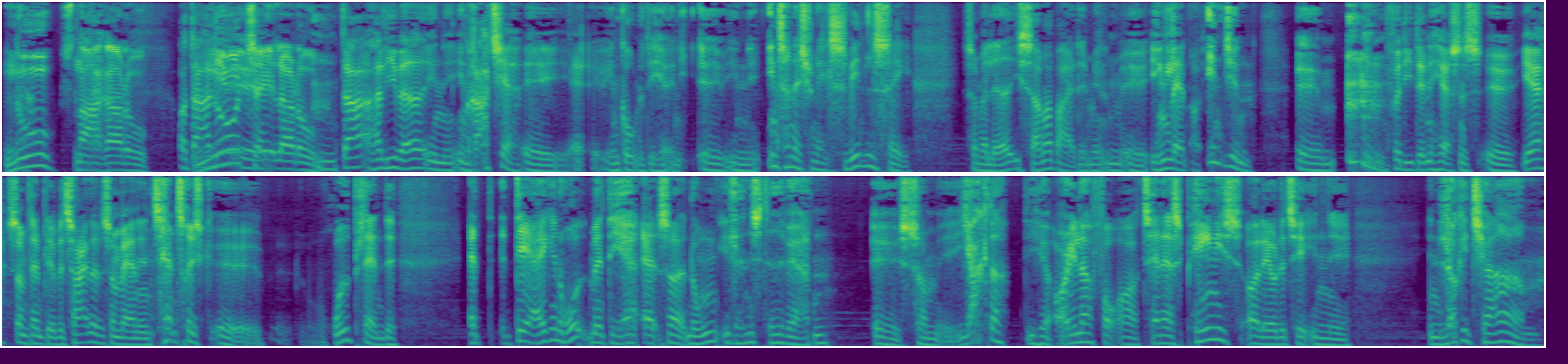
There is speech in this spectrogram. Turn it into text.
Nu snakker du. Og der nu lige, øh, taler du. Der har lige været en, en ratcha øh, indgående det her, en, øh, en international svindelsag, som er lavet i samarbejde mellem øh, England og Indien. Øh, fordi denne her, sådan, øh, ja, som den bliver betegnet som værende en tantrisk øh, rodplante, at det er ikke en rod, men det er altså nogen et eller andet sted i verden, øh, som øh, jagter de her øjler for at tage deres penis og lave det til en, øh, en lucky charm.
